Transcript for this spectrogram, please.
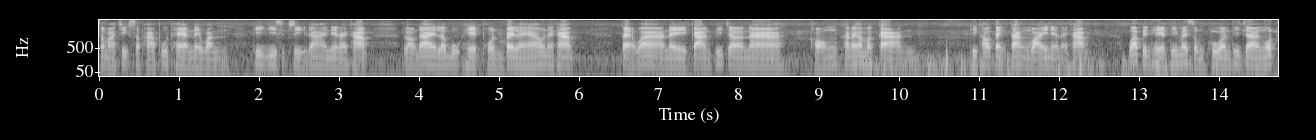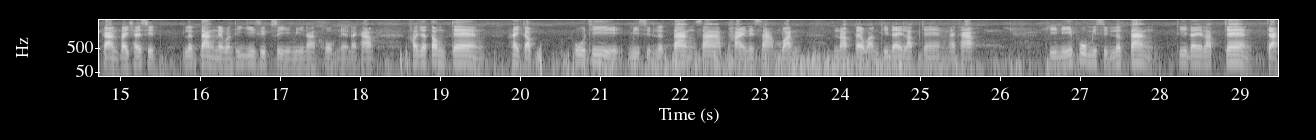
สมาชิกสภาผู้แทนในวันที่ 24 ได้เนี่ยนะครับ เราได้ระบุเหตุผลไปแล้วนะครับ แต่ว่าในการพิจารณาของคณะกรรมการที่เขาแต่งตั้งไว้เนี่ยนะครับ ว่าเป็นเหตุที่ไม่สมควรที่จะงดการไปใช้สิทธิ์เลือกตั้งในวันที่ 24 มีนาคมเนี่ยนะครับ เขาจะต้องแจ้งให้กับ ผู้ที่มีสิทธิ์เลือกตั้งทราบภายใน 3 วัน นับแต่วันที่ได้รับแจ้งนะครับ ทีนี้ผู้มีสิทธิ์เลือกตั้งที่ได้รับแจ้งจาก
